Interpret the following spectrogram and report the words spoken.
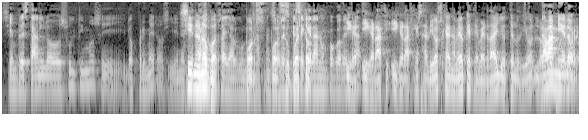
siempre están los últimos y los primeros. Y en este Sí, no, caso, no, por, pues hay algunos por, que se quedan un poco y, detrás. y graci- y gracias a Dios que han cambiado, que de verdad, yo te lo digo. Lo Daba miedo. Lo,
